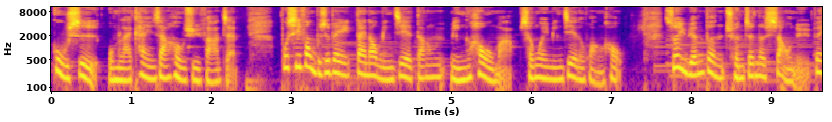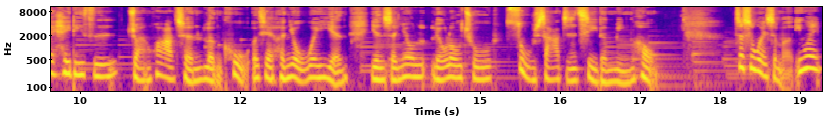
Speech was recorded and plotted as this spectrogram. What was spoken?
故事，我们来看一下后续发展。波西凤不是被带到冥界当冥后嘛，成为冥界的皇后。所以原本纯真的少女被黑迪斯转化成冷酷而且很有威严，眼神又流露出肃杀之气的冥后。这是为什么？因为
